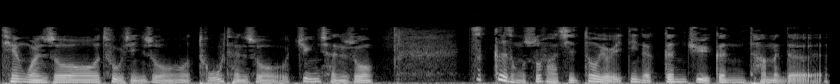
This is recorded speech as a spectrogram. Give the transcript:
天文说、畜行说、图腾说、君臣说，这各种说法其实都有一定的根据跟他们的。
